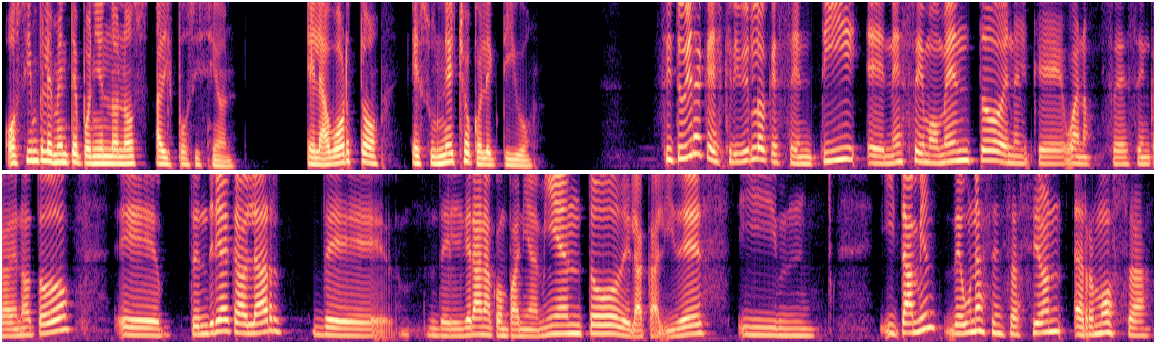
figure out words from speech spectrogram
o simplemente poniéndonos a disposición. El aborto es un hecho colectivo. Si tuviera que describir lo que sentí en ese momento en el que, bueno, se desencadenó todo, eh, tendría que hablar de, del gran acompañamiento, de la calidez y, también de una sensación hermosa,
